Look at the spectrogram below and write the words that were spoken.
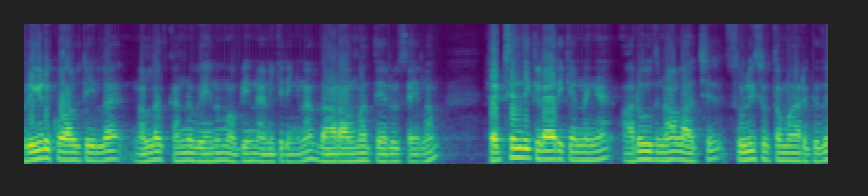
ப்ரீடு குவாலிட்டியில் நல்ல கன்று வேணும் அப்படின்னு நினைக்கிறீங்கன்னா தாராளமாக தேர்வு செய்யலாம். ரெட் சிந்தி கிடாரி கண்ணுங்க. அறுபது நாள் ஆச்சு. சுழி சுத்தமாக இருக்குது.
